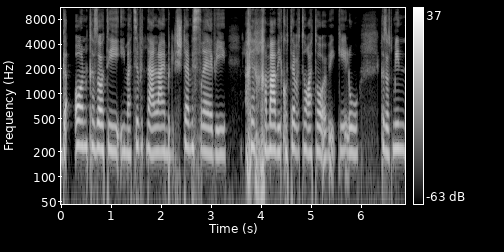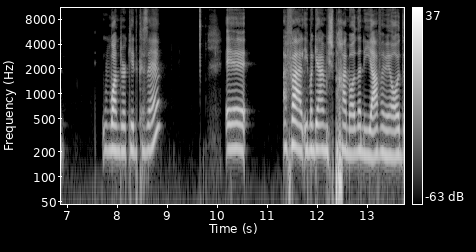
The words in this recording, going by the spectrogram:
גאון כזאת, היא מעצבת נעליים בגיל 12, והיא הכי חכמה, והיא כותבת נורא טוב, והיא כאילו כזאת מין וונדר קיד כזה. אה, אבל היא מגיעה ממשפחה מאוד ענייה ומאוד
